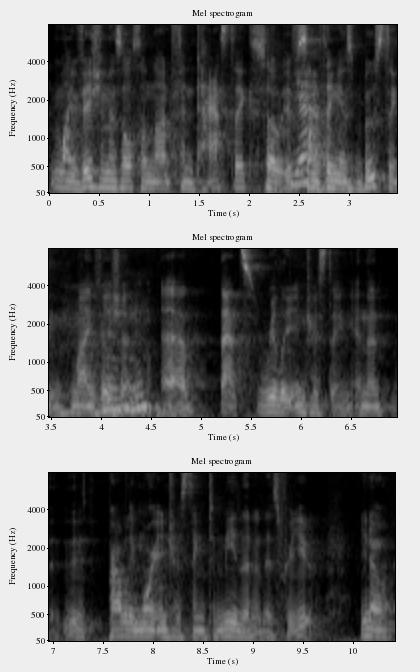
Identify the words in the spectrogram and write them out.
my vision is also not fantastic. So if yeah. something is boosting my vision, mm-hmm. uh, that's really interesting, and it, it's probably more interesting to me than it is for you you know,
